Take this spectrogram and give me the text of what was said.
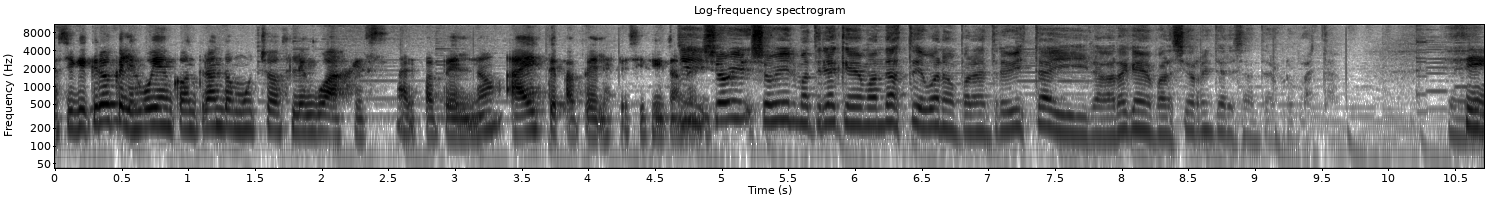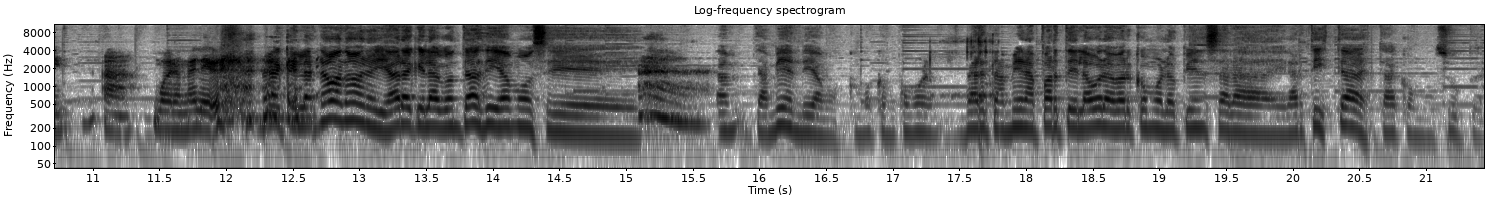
Así que creo que les voy encontrando muchos lenguajes al papel, ¿no? A este papel específicamente. Sí, yo vi, yo vi el material que me mandaste, bueno, para la entrevista y la verdad que me pareció re interesante la propuesta. sí, ah, bueno, me alegro. no, no, no, y ahora que la contás, digamos, eh, también, digamos, como, ver también, aparte de la obra, ver cómo lo piensa el artista, está como súper.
